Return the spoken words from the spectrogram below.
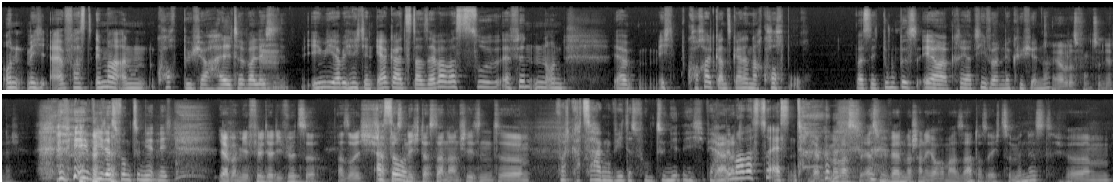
und mich äh, fast immer an Kochbücher halte, weil ich Mhm. irgendwie habe ich nicht den Ehrgeiz, da selber was zu erfinden und ja, ich koche halt ganz gerne nach Kochbuch. Weiß nicht, du bist eher kreativer in der Küche, ne? Ja, aber das funktioniert nicht. Wie, wie das funktioniert nicht. Ja, bei mir fehlt ja die Würze. Also ich schaffe das so. nicht, dass dann anschließend, ähm, Ich wollte gerade sagen, wie das funktioniert nicht. Wir Ja, haben das- immer was zu essen. wir haben immer was zu essen, wir werden wahrscheinlich auch immer satt, also ich zumindest. Ähm,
